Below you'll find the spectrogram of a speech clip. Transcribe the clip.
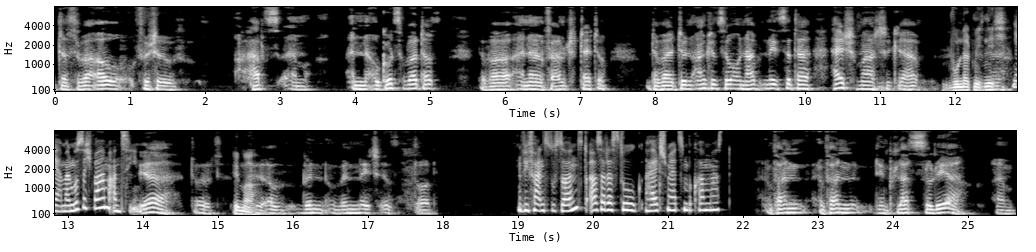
das war auch Fische Herbst, ähm, Ende August war das. Da war eine Veranstaltung. Da war ich dünn angezogen und hab nächsten Tag Heißmaße gehabt. Wundert mich nicht. Ja, man muss sich warm anziehen. Ja, dort. Immer. Wenn, wenn nicht, ist dort. Und wie fandest du sonst, außer dass du Halsschmerzen bekommen hast? Fand, fand den Platz zu leer. Ähm,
